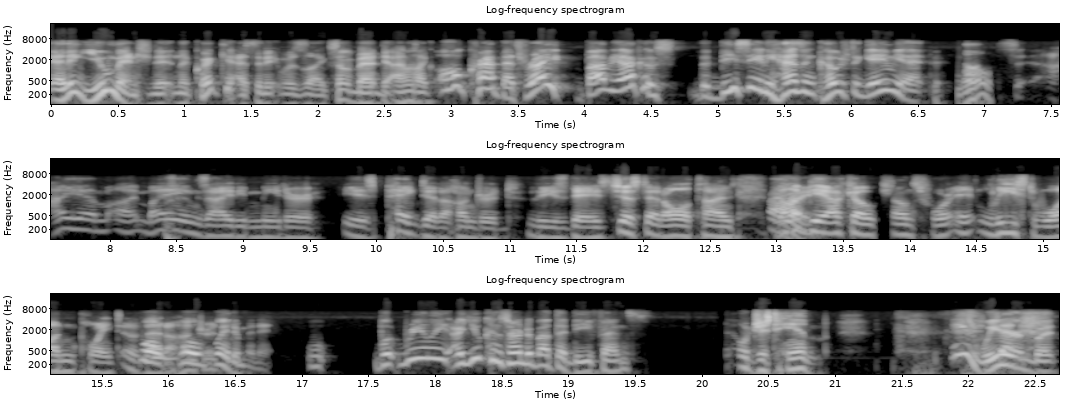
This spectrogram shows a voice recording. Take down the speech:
I think you mentioned it in the quick cast and it was like something bad. I was like, oh crap, that's right. Bob Diaco's the DC and he hasn't coached a game yet. No. So I am. Uh, my anxiety meter is pegged at hundred these days, just at all times. Right. Bob Diaco counts for at least one point of well, that hundred. Well, wait a minute but really, are you concerned about the defense? Oh, just him. He's weird, but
